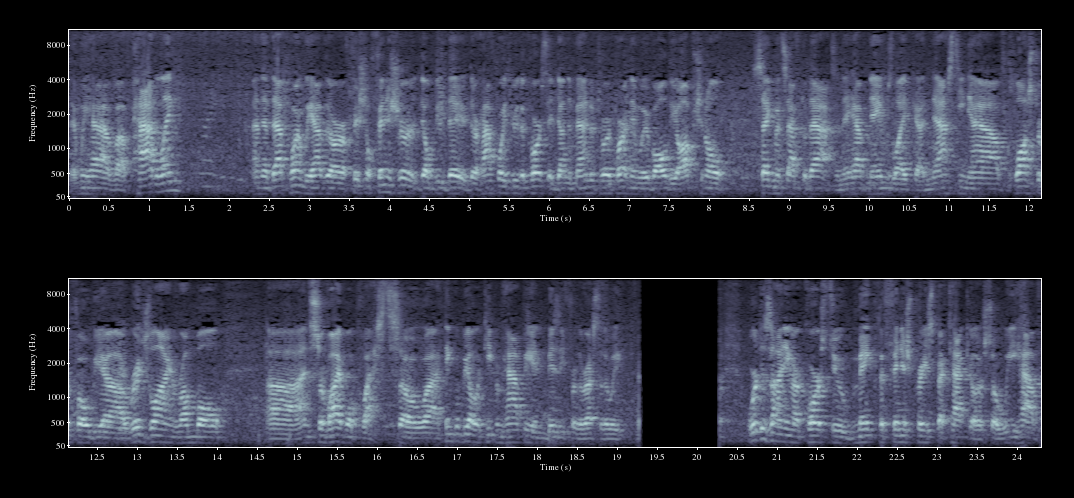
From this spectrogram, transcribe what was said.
Then we have uh, paddling, and at that point we have our official finisher. They'll be they, they're halfway through the course. They've done the mandatory part, and then we have all the optional segments after that, and they have names like uh, Nasty Nav, Claustrophobia, Ridgeline Rumble, uh, and Survival Quest. So uh, I think we'll be able to keep them happy and busy for the rest of the week. We're designing our course to make the finish pretty spectacular. So we have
